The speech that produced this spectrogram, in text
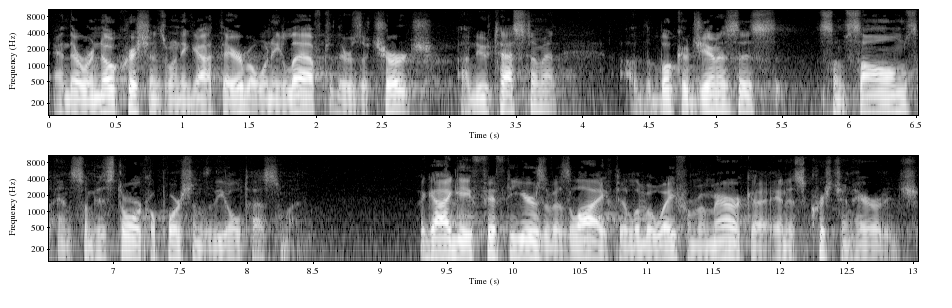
and there were no Christians when he got there, but when he left, there was a church, a New Testament, uh, the book of Genesis, some Psalms, and some historical portions of the Old Testament. A guy gave 50 years of his life to live away from America and his Christian heritage.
